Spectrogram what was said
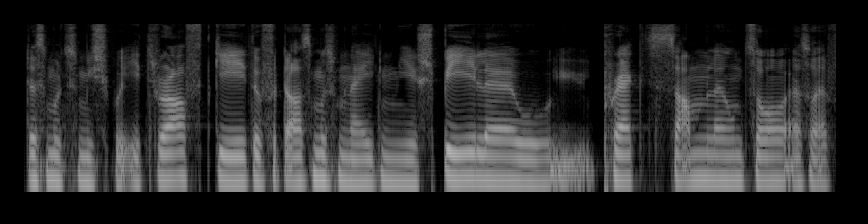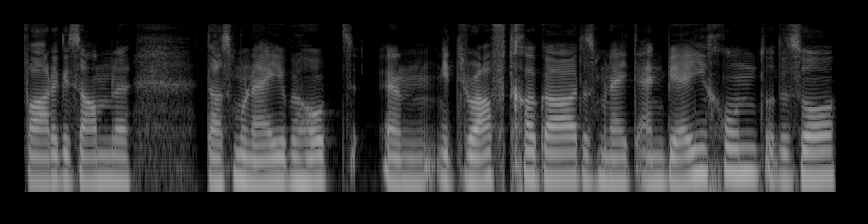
dass man zum Beispiel in Draft geht und für das muss man irgendwie spielen und Practice sammeln und so, also Erfahrungen sammeln, dass man überhaupt ähm, in Draft kann gehen, dass man in die NBA kommt oder so,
